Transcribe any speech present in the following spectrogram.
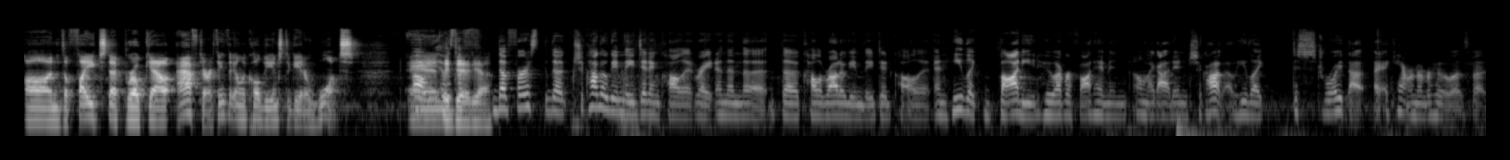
on the fights that broke out after. I think they only called the instigator once. Oh, And it They was the did, yeah. The first, the Chicago game, they didn't call it right, and then the the Colorado game, they did call it, and he like bodied whoever fought him in. Oh my god, in Chicago, he like destroyed that. I, I can't remember who it was, but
